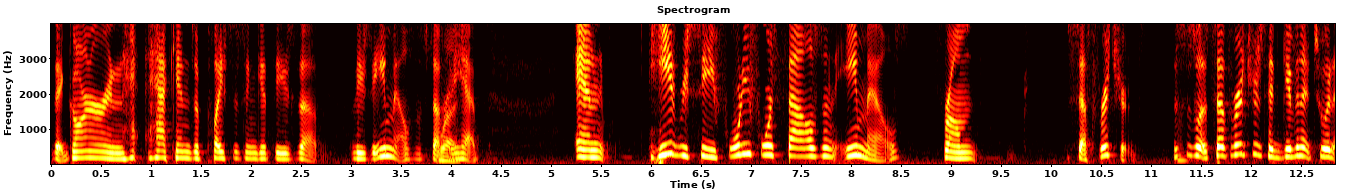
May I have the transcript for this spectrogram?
that garner and ha- hack into places and get these uh, these emails and stuff that he had. And he had received forty four thousand emails from Seth Richards. This is what Seth Richards had given it to an,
